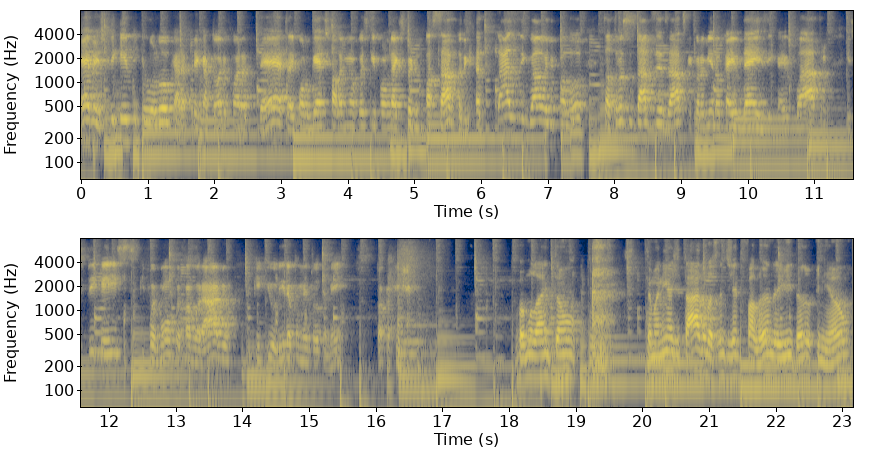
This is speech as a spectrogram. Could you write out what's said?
É, mas expliquei o que, que, rolou, cara. Precatório fora do teto, aí Paulo Guedes fala a mesma coisa que falou no expert no passado, tá ligado? Quase igual ele falou, só trouxe os dados exatos, que a economia não caiu 10 e caiu 4. Explica aí que foi bom, foi favorável, o que, que o Lira comentou também. Toca a ficha. Vamos lá, então. Semaninha agitada, bastante gente falando aí, dando opinião.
